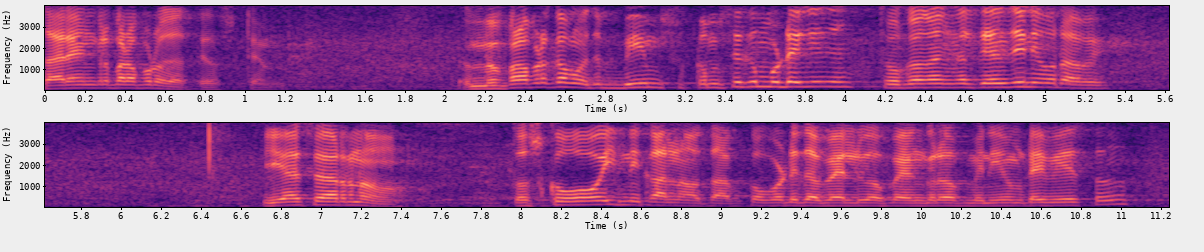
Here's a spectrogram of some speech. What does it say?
सारे एंगल बराबर हो जाते हैं उस टाइम पे। बराबर कम हो बीम कम से कम उड़ेगी तो क्या एंगल चेंज ही नहीं हो रहा भाई। यस सर नो तो उसको वही निकालना होता है आपको। What is the value of angle of minimum deviations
